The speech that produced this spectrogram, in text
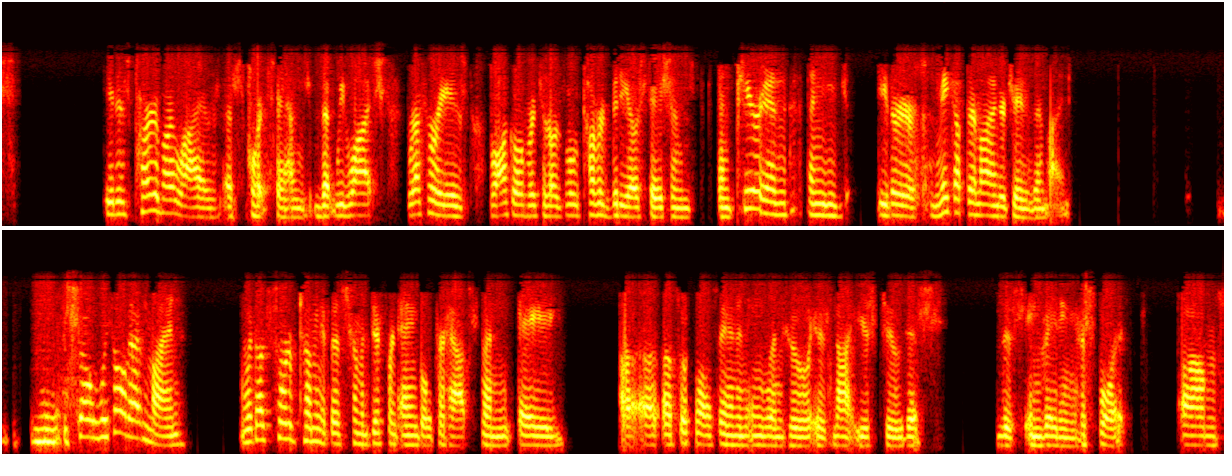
It is part of our lives as sports fans that we watch referees walk over to those little covered video stations and peer in and either make up their mind or change their mind. So, with all that in mind, with us sort of coming at this from a different angle, perhaps than a a, a football fan in England who is not used to this this invading her sport, um,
